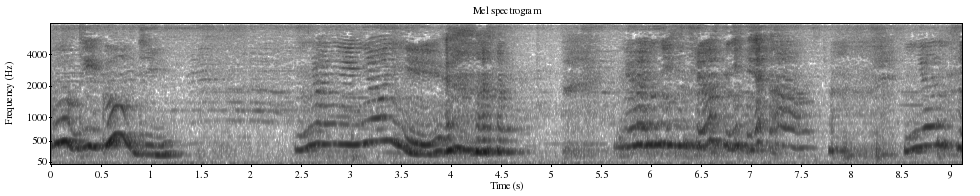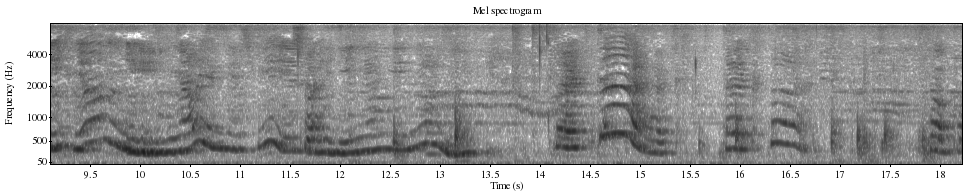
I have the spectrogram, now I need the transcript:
gugi gugi. Nioni, nioni. Nioni, nioni. Nioni, nioni. No jak się śmiejesz ładnie, nioni, nioni. Tak, tak, tak, tak. Kopu,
